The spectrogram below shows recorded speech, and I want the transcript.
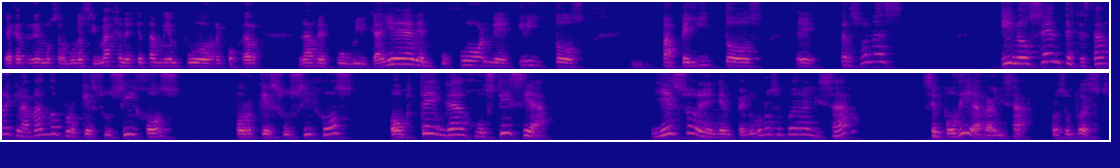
Y acá tenemos algunas imágenes que también pudo recoger la República ayer, empujones, gritos, papelitos, eh, personas inocentes que están reclamando porque sus hijos, porque sus hijos obtengan justicia. Y eso en el Perú no se puede realizar. Se podía realizar, por supuesto.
